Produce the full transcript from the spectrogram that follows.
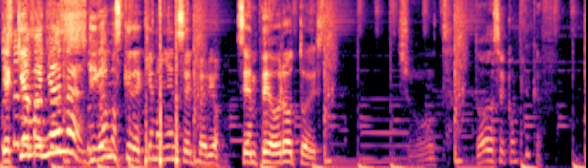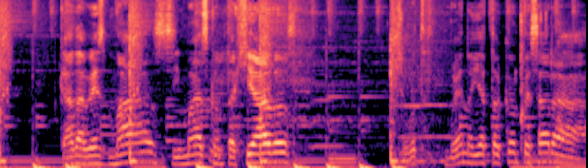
de aquí a mañana, digamos que de aquí a mañana se empeoró, se empeoró todo esto. Chuta, todo se complica. Cada vez más y más contagiados. Bueno, ya tocó empezar a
